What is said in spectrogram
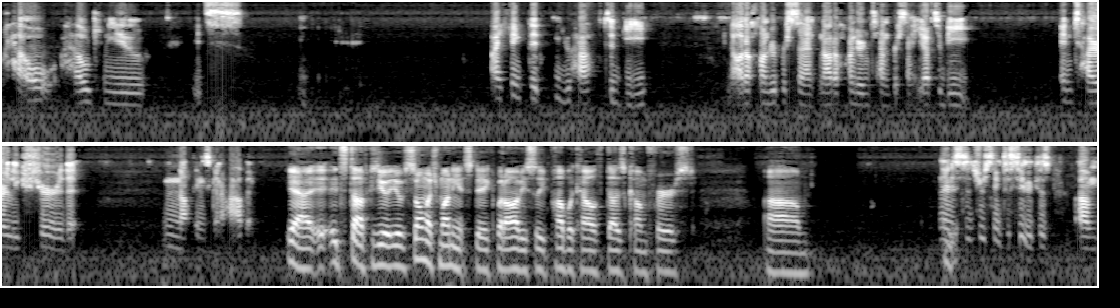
how how can you it's. I think that you have to be not hundred percent, not hundred and ten percent. You have to be entirely sure that nothing's going to happen. Yeah, it, it's tough because you, you have so much money at stake, but obviously public health does come first. Um, and it's interesting to see because um,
